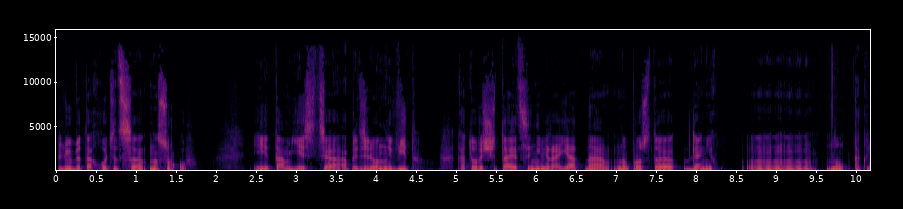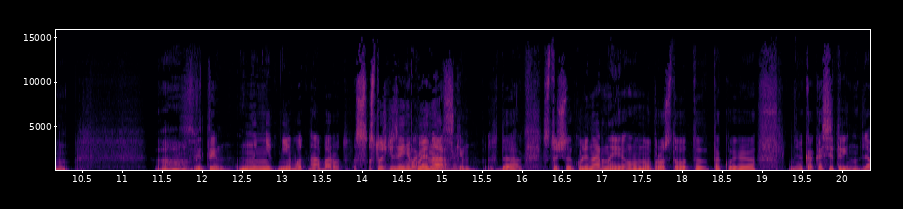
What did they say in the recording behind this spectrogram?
любят охотиться на сурков. И там есть э, определенный вид, который считается невероятно, ну, просто для них, э, ну, таким Святым. Ну, не, не вот наоборот. С, с точки зрения кулинарной. Да, с точки зрения кулинарной, ну, просто вот такое, э, как осетрина для,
